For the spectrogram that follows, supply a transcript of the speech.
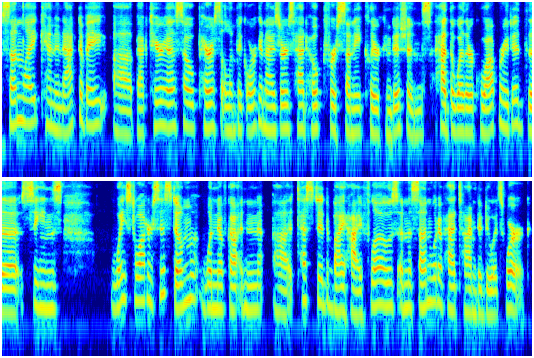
Sunlight can inactivate uh, bacteria, so Paris Olympic organizers had hoped for sunny, clear conditions. Had the weather cooperated, the Seine's wastewater system wouldn't have gotten uh, tested by high flows and the sun would have had time to do its work.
